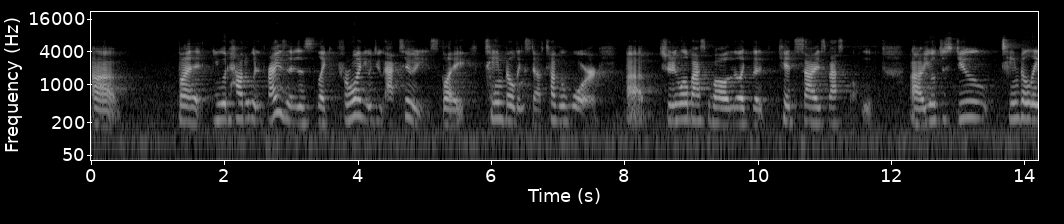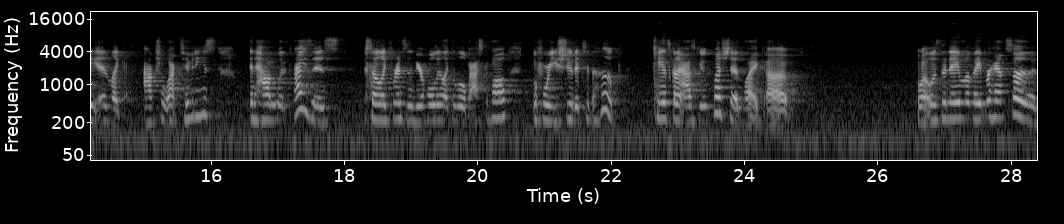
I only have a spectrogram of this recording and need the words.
Uh, but you would how to win prizes. Like for one, you would do activities like team building stuff, tug of war, uh, shooting a little basketball in like the kids' size basketball hoop. Uh, you'll just do team building and like actual activities and how to win prizes. So like for instance, if you're holding like a little basketball before you shoot it to the hoop, kid's gonna ask you a question like. Uh, what was the name of Abraham's son,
